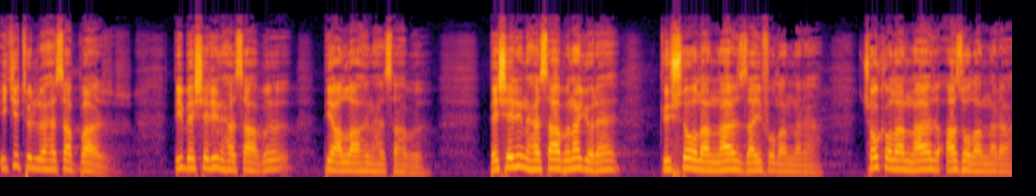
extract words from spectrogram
iki türlü hesap var. Bir beşerin hesabı, bir Allah'ın hesabı. Beşerin hesabına göre güçlü olanlar zayıf olanlara, çok olanlar az olanlara,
